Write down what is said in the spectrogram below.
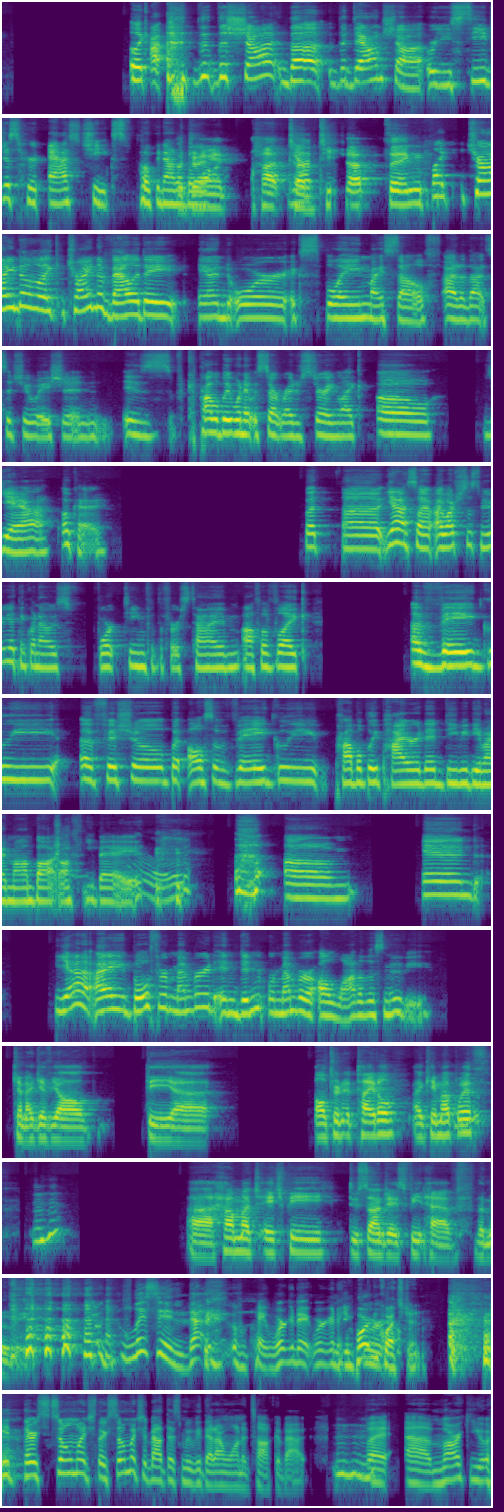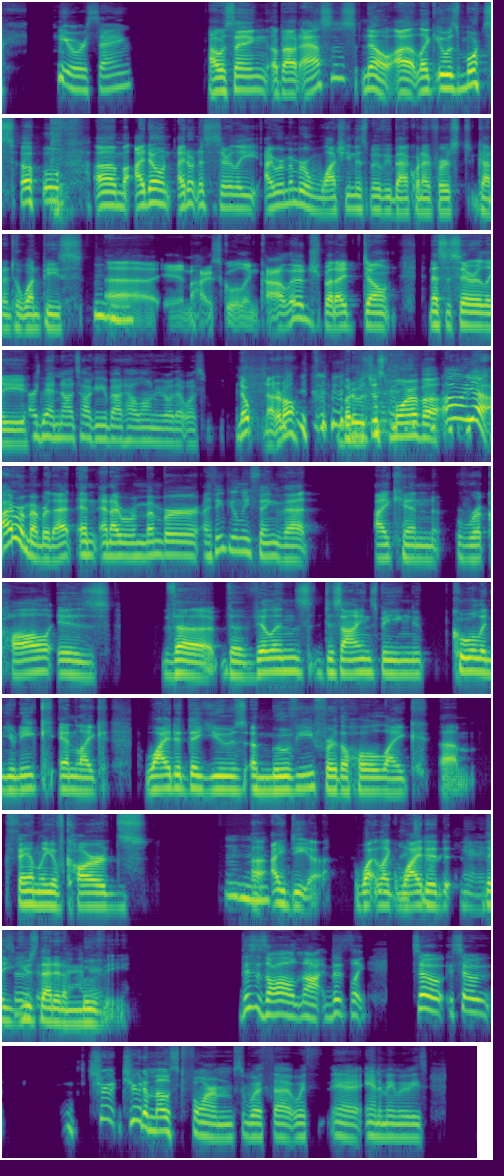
like I, the the shot the the down shot where you see just her ass cheeks poking out the of the wall giant hot tub Yep. teacup thing. like trying to like trying to validate and or explain myself out of that situation is probably when it would start registering like oh yeah okay But uh, yeah, so I, I watched this movie. I think when I was 14 for the first time, off of like a vaguely official, but also vaguely probably pirated DVD my mom bought off eBay. um, and yeah, I both remembered and didn't remember a lot of this movie. Can I give y'all the uh, alternate title I came up with? Mm-hmm. Uh, how much HP do Sanji's feet have? The movie. Listen, that okay. We're gonna we're gonna Important we're- question. It, there's so much there's so much about this movie that I want to talk about. Mhm. But uh, Mark, you were you were saying I was saying about asses. No, uh, like it was more so. Um, I don't. I don't necessarily. I remember watching this movie back when I first got into One Piece Mhm. uh, in high school and college, but I don't necessarily. again, not talking about how long ago that was. Nope, not at all. but it was just more of a. Oh yeah, I remember that, and and I remember. I think the only thing that I can recall is the the villains designs being cool and unique and like why did they use a movie for the whole like um family of cards Mhm. uh, idea why like why did canon, they so use that in a matter. movie This is all not this like so so true true to most forms with uh with uh, anime movies.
